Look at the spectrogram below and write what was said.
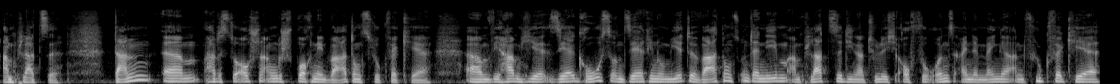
am Platze. Dann ähm, hattest du auch schon angesprochen den Wartungsflugverkehr. Ähm, wir haben hier sehr große und sehr renommierte Wartungsunternehmen am Platze, die natürlich auch für uns eine Menge an Flugverkehr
